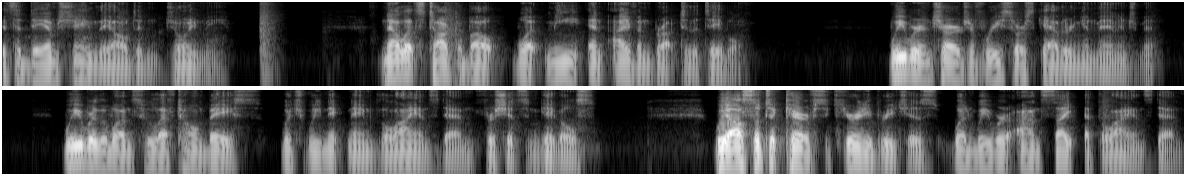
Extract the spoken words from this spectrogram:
It's a damn shame they all didn't join me. Now let's talk about what me and Ivan brought to the table. We were in charge of resource gathering and management. We were the ones who left home base, which we nicknamed the Lion's Den for shits and giggles, we also took care of security breaches when we were on site at the Lion's Den.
